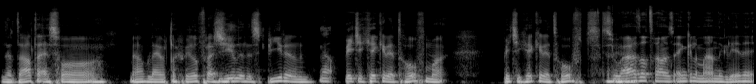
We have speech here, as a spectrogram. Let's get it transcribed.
inderdaad, hij is zo, ja, blijft toch heel fragiel in de spieren en een Ja. beetje gek in het hoofd, maar een beetje gek in het hoofd. Suarez had trouwens enkele maanden geleden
